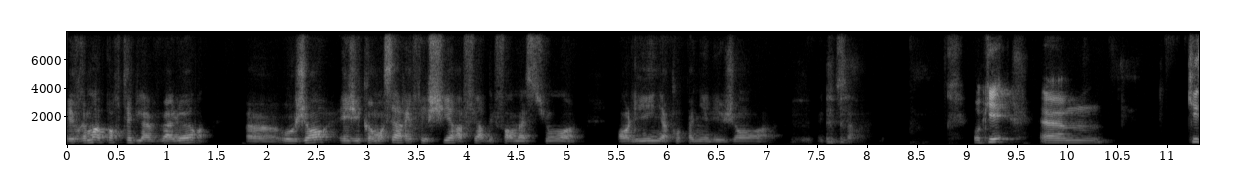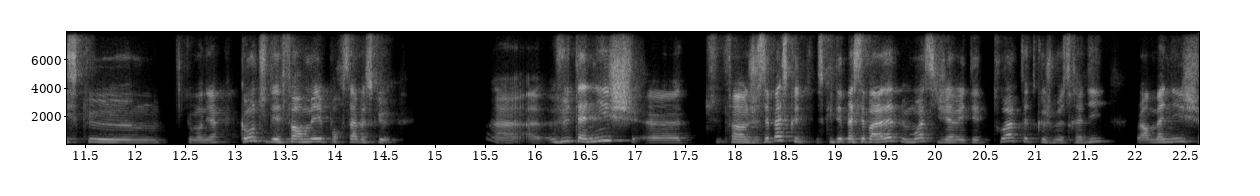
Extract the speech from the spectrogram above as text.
et vraiment apporter de la valeur euh, aux gens? Et j'ai commencé à réfléchir à faire des formations euh, en ligne, accompagner les gens euh, et tout ça. Ok. Qu'est-ce que. Comment dire Comment tu t'es formé pour ça? Parce que, vu ta niche, enfin, je ne sais pas ce, que, ce qui t'est passé par la tête, mais moi, si j'avais été toi, peut-être que je me serais dit alors, ma niche,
